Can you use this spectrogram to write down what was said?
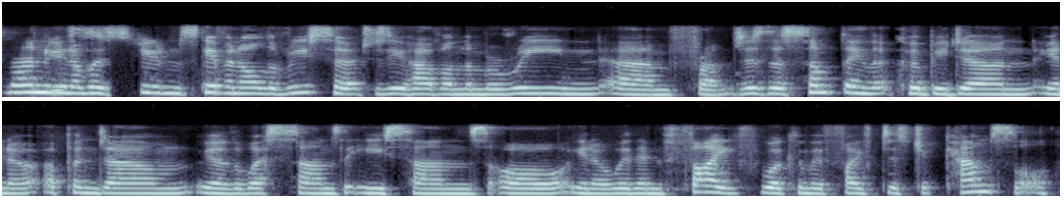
then, you know, with students, given all the research as you have on the marine um, front, is there something that could be done, you know, up and down, you know, the West Sands, the East Sands, or you know, within Fife, working with Fife District Council,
